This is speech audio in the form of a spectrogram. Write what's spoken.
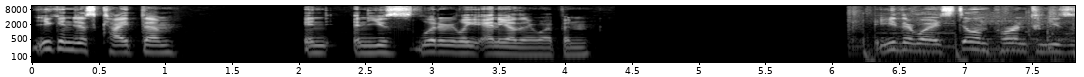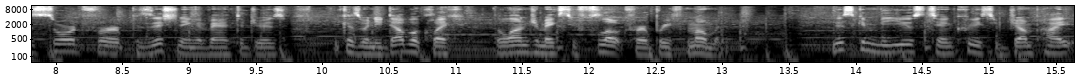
you can just kite them and, and use literally any other weapon. Either way, it's still important to use the sword for positioning advantages, because when you double click, the lunge makes you float for a brief moment. This can be used to increase your jump height,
